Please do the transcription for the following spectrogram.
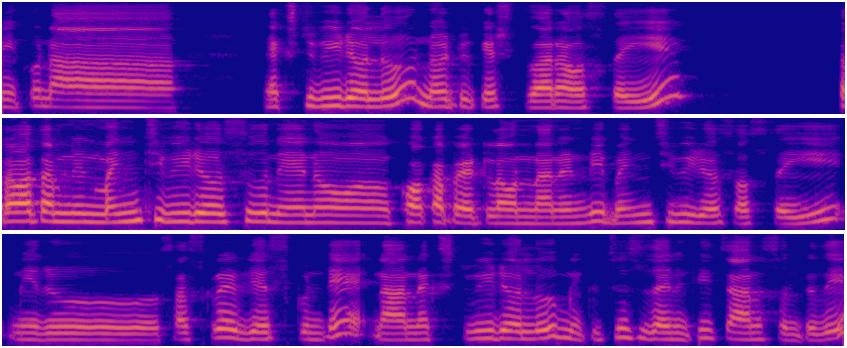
మీకు నా నెక్స్ట్ వీడియోలు నోటిఫికేషన్ ద్వారా వస్తాయి. తర్వాత నేను మంచి వీడియోస్ నేను కోకాపేటలో ఉన్నానండి. మంచి వీడియోస్ వస్తాయి. మీరు సబ్స్క్రైబ్ చేసుకుంటే నా నెక్స్ట్ వీడియోలు మీకు చూసేదానికి ఛాన్స్ ఉంటుంది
